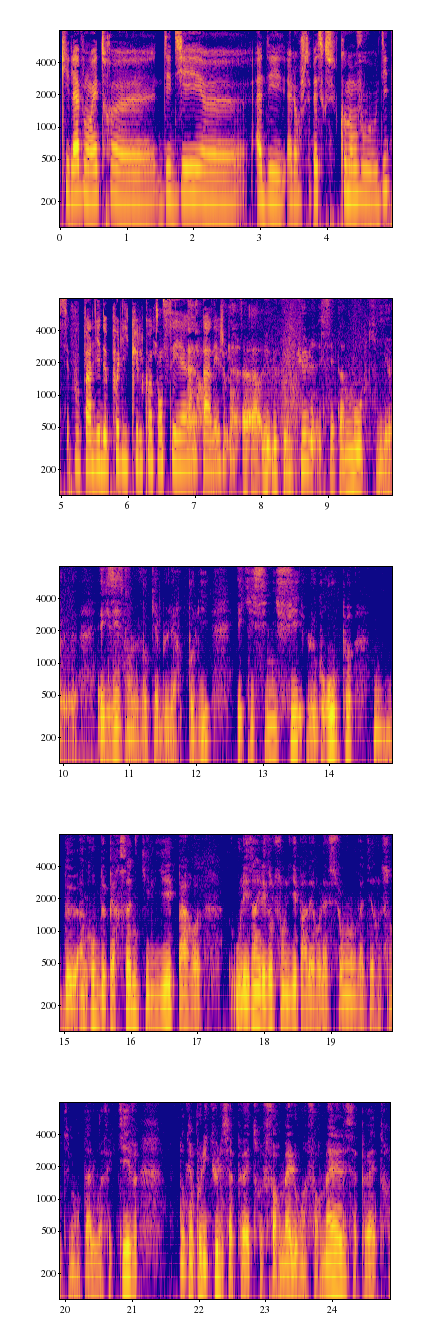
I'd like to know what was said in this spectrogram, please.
qui là vont être euh, dédiés euh, à des. Alors je sais pas comment vous dites, vous parliez de polycule quand on s'est euh, parlé, je pense. Alors, le, polycule, c'est un mot qui existe dans le vocabulaire poli et qui signifie le groupe de, un groupe de personnes qui est lié par. où les uns et les autres sont liés par des relations, on va dire, sentimentales ou affectives. Donc un polycule, ça peut être formel ou informel, ça peut être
